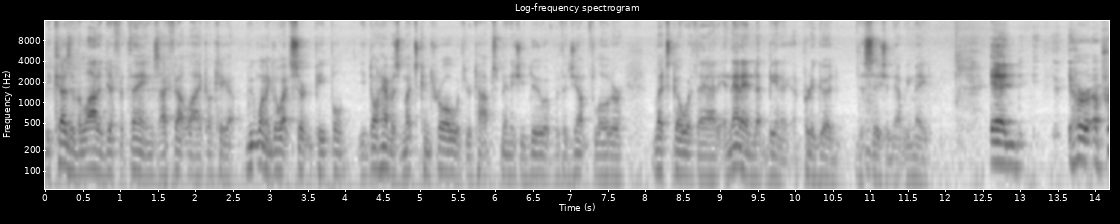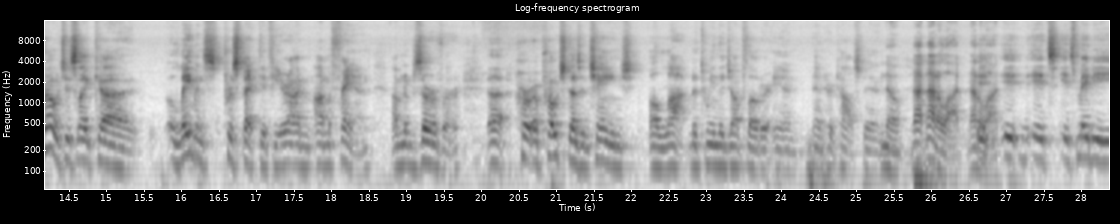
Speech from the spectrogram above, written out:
because of a lot of different things, I felt like, okay, we want to go at certain people. You don't have as much control with your top spin as you do with a jump floater. Let's go with that. And that ended up being a, a pretty good decision that we made. and her approach is like uh, a layman's perspective here. I'm I'm a fan. I'm an observer. Uh, her approach doesn't change a lot between the jump floater and and her top spin. No, not not a lot, not a It- lot. It, it's it's maybe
